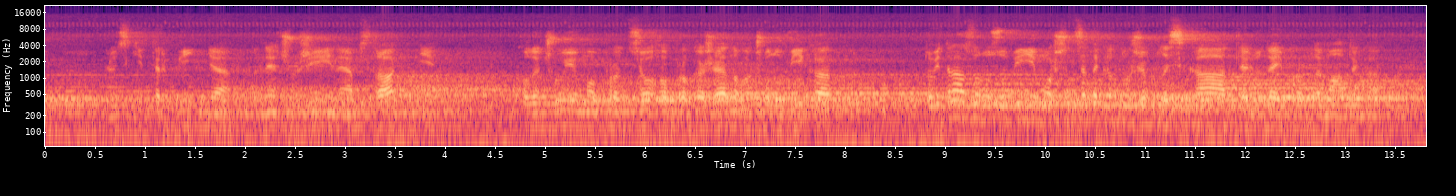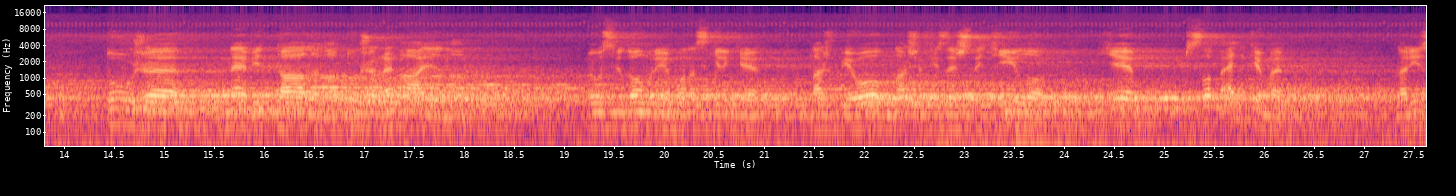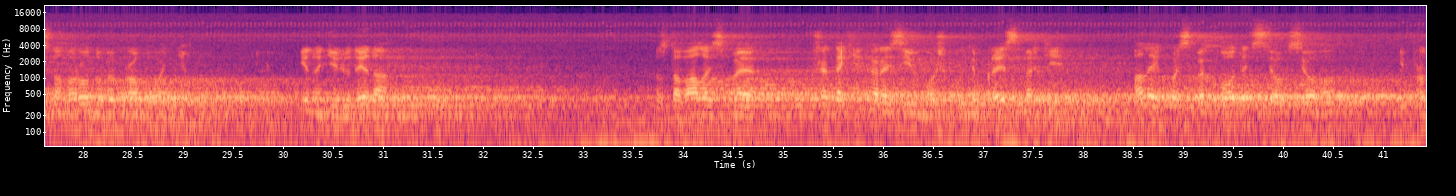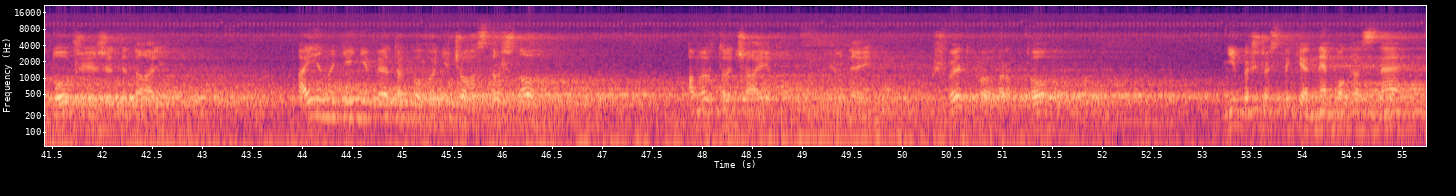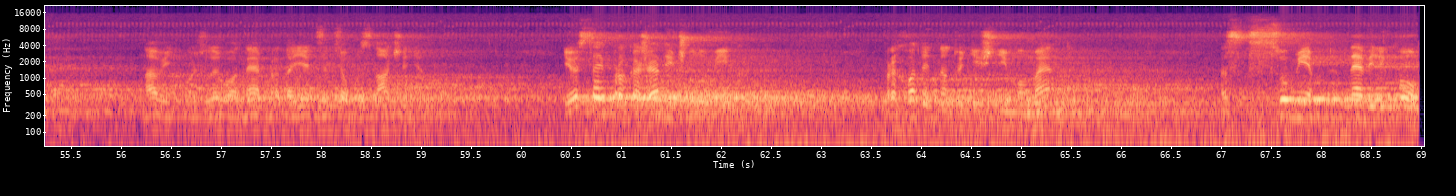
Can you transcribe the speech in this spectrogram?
людські терпіння не чужі і не абстрактні, коли чуємо про цього прокаженого чоловіка, то відразу розуміємо, що це така дуже близька для людей проблематика, дуже невіддалена, дуже реальна. Ми усвідомлюємо, наскільки наш біом, наше фізичне тіло є слабенькими на різного роду випробування. Іноді людина, здавалось би, вже декілька разів може бути при смерті, але якось виходить з цього всього і продовжує жити далі. А іноді ніби такого нічого страшного, а ми втрачаємо людей швидко, раптово, ніби щось таке непоказне, навіть, можливо, не придається цьому значення. І ось цей прокажений чоловік приходить на тодішній момент сумі невеликою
